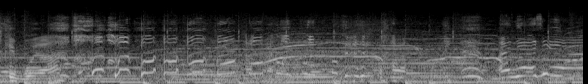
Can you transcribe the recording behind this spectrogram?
그게 뭐야? 안녕하세요.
